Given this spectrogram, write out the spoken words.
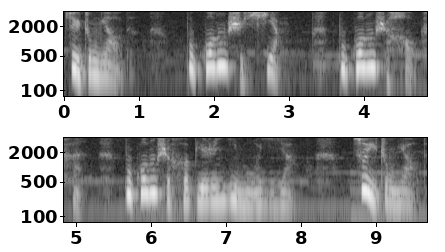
最重要的，不光是像，不光是好看，不光是和别人一模一样，最重要的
